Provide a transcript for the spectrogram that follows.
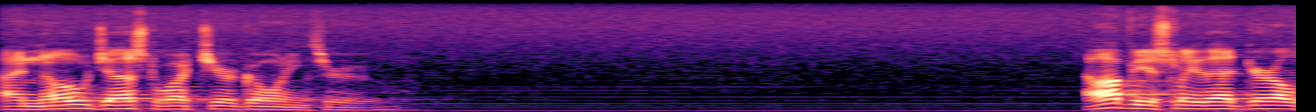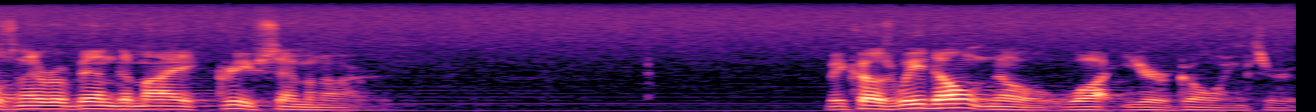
I know just what you're going through. Obviously, that girl's never been to my grief seminar because we don't know what you're going through.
